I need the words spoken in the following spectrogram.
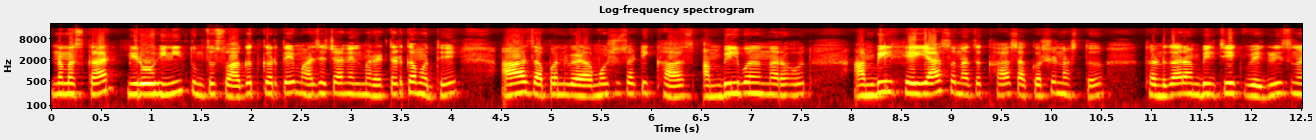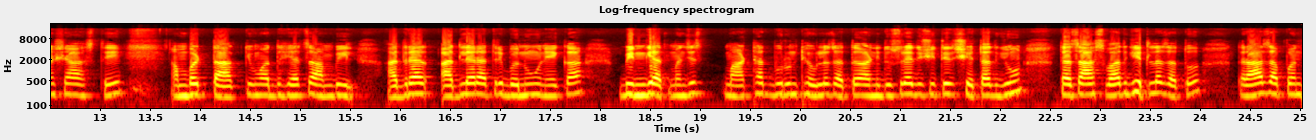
नमस्कार मी रोहिणी. तुमचं स्वागत करते माझ्या चॅनेल मराठी तडकामध्ये. आज आपण वेळामोशीसाठी खास आंबील बनवणार आहोत. आंबील हे या सणाचं खास आकर्षण असतं. थंडगार आंबीलची एक वेगळीच नशा असते. आंबट ताक किंवा दह्याचं आंबील आदल्या आदल्या रात्री बनवून एका बिनग्यात म्हणजेच माठात भरून ठेवलं जातं आणि दुसऱ्या दिवशी ते शेतात घेऊन त्याचा आस्वाद घेतला जातो. तर आज आपण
